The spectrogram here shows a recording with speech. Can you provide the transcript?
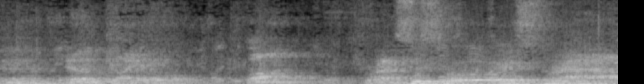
El Gallo. Juan Francisco Estrada.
